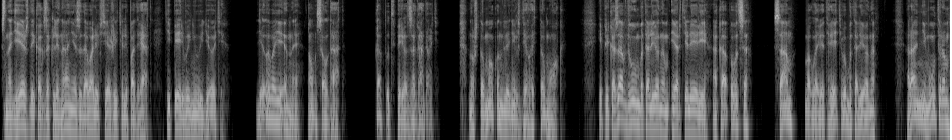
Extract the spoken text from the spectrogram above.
с надеждой, как заклинание, задавали все жители подряд. «Теперь вы не уйдете. Дело военное, а он солдат. Как тут вперед загадывать?» Но что мог он для них сделать, то мог. И, приказав двум батальонам и артиллерии окапываться, сам, во главе третьего батальона, ранним утром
